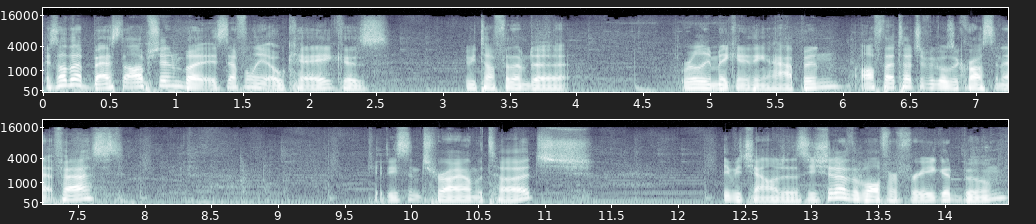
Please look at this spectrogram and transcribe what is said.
It's not the best option, but it's definitely okay because it'd be tough for them to really make anything happen off that touch if it goes across the net fast. Okay, decent try on the touch. If he challenges this. He should have the ball for free. Good boom.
